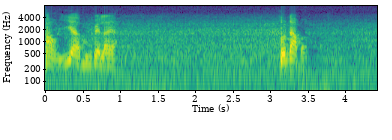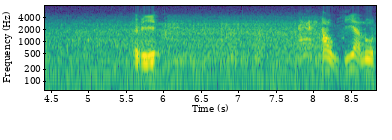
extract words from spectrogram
อ้าวเฮียมึงเป็นอะไรอะรถดับเหรอไอพีเอ้าเฮียหลุด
